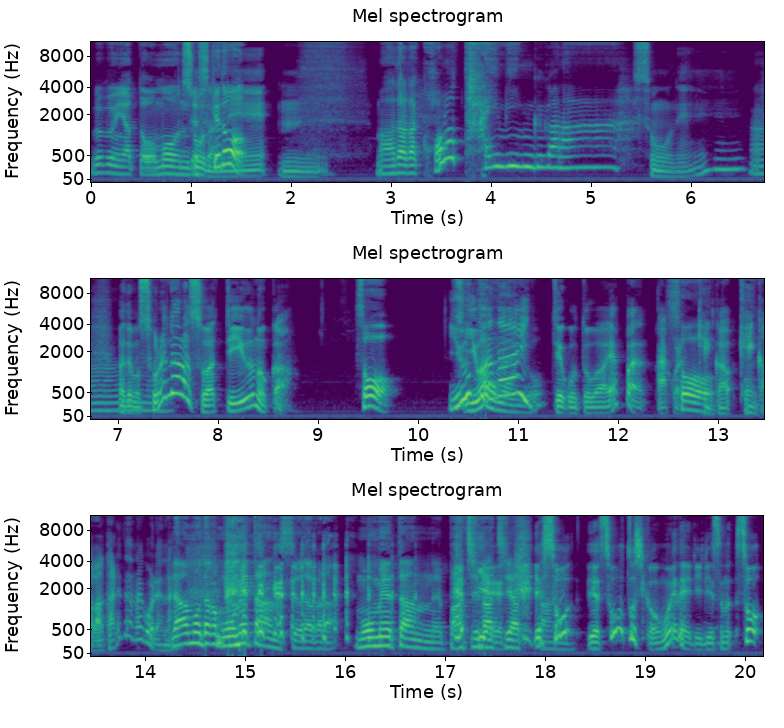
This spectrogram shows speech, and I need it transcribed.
部分やと思うんですけど、そうだね。うん。まあただこのタイミングがなそうね。ままあでもそれなら座って言うのか。そう。言言わないってことは、やっぱ、あ、これ喧嘩、喧嘩別れたな、これな。もうだから揉めたんですよ、だから。揉めたんね。バチバチやったんいや、そう、いや、そうとしか思えないリリースの、そ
